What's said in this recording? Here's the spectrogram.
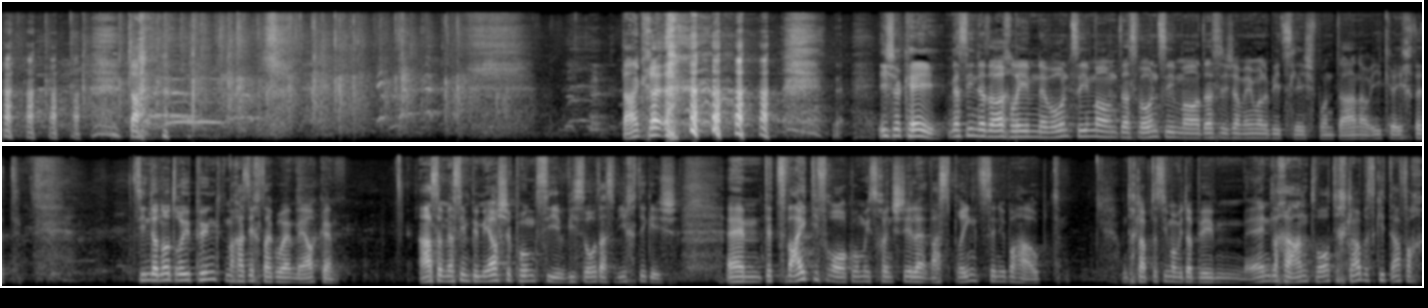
Danke. Ist okay. Wir sind ja da ein bisschen im Wohnzimmer und das Wohnzimmer, das ist ja manchmal ein bisschen spontan auch eingerichtet. Es sind da noch drei Punkte, man kann sich da gut merken. Also, wir sind beim ersten Punkt, wieso das wichtig ist. Ähm, die zweite Frage, die wir uns stellen können, was bringt es denn überhaupt? Und ich glaube, da sind wir wieder bei ähnlichen Antwort. Ich glaube, es gibt einfach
